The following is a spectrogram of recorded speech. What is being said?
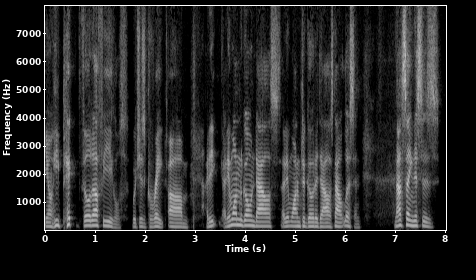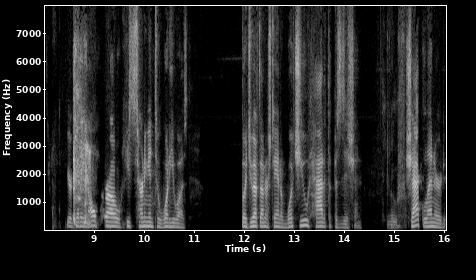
you know he picked Philadelphia Eagles, which is great. Um, I didn't I didn't want him to go in Dallas. I didn't want him to go to Dallas. Now listen, not saying this is you're getting an All Pro. He's turning into what he was, but you have to understand what you had at the position. Oof. Shaq Leonard,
